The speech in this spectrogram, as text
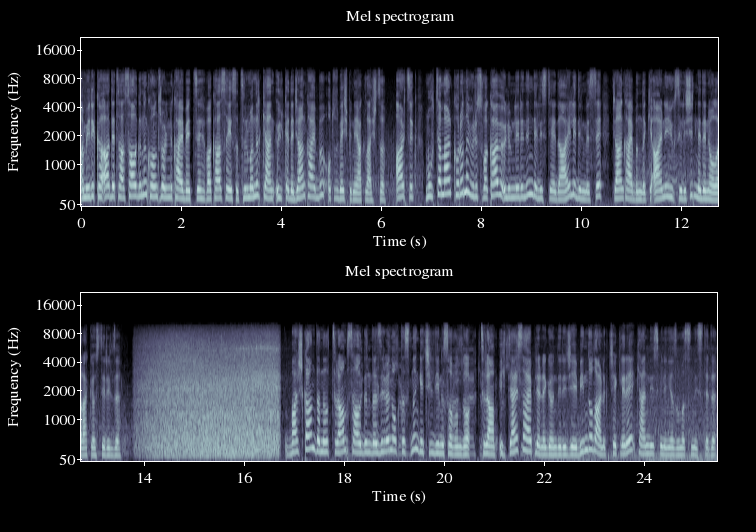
Amerika adeta salgının kontrolünü kaybetti. Vaka sayısı tırmanırken ülkede can kaybı 35 bine yaklaştı. Artık muhtemel koronavirüs vaka ve ölümlerinin de listeye dahil edilmesi can kaybındaki ani yükselişin nedeni olarak gösterildi. Başkan Donald Trump salgında zirve noktasının geçildiğini savundu. Trump ihtiyaç sahiplerine göndereceği bin dolarlık çeklere kendi isminin yazılmasını istedi.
